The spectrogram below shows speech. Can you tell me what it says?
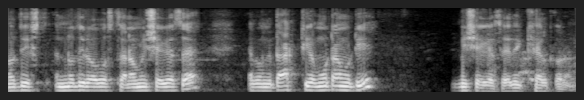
নদীর নদীর অবস্থানও মিশে গেছে এবং দাগটিও মোটামুটি মিশে গেছে, এদিক খেয়াল করেন।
